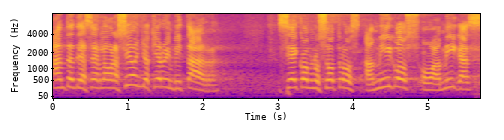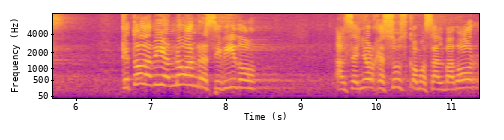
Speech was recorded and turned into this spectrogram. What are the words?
Antes de hacer la oración, yo quiero invitar, si hay con nosotros amigos o amigas que todavía no han recibido al Señor Jesús como Salvador,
